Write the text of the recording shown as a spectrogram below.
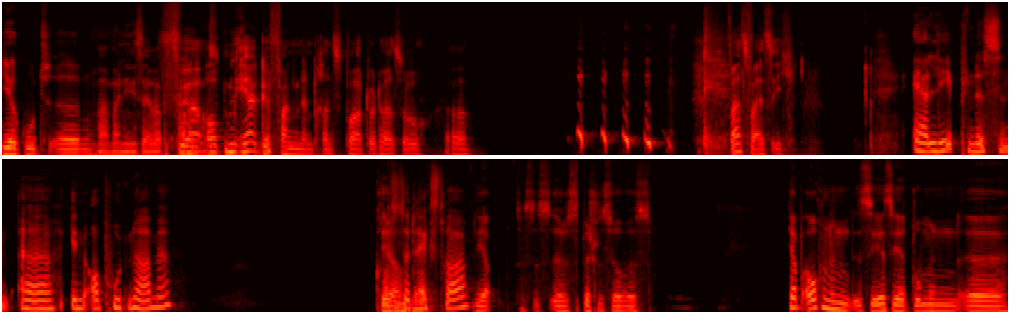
Ja, gut. Ähm, Weil man ihn selber für. Open-Air-Gefangenentransport oder so. Äh. was weiß ich. Erlebnissen äh, in Obhutnahme. Kostet Ja. extra. ja, das ist äh, Special Service. Ich habe auch einen sehr, sehr dummen, äh,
